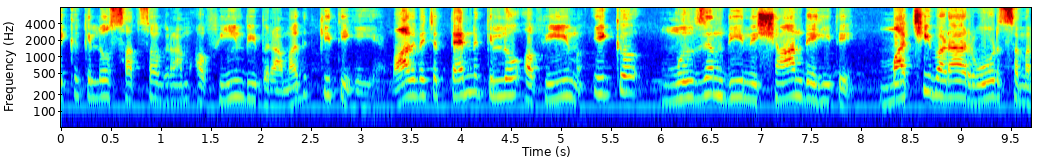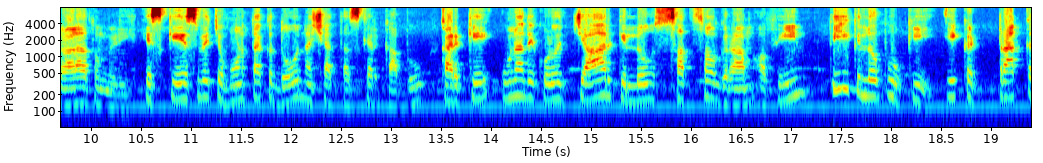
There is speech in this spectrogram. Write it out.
1 ਕਿਲੋ 700 ਗ੍ਰਾਮ ਅਫੀਮ ਵੀ ਬਰਾਮਦ ਕੀਤੀ ਗਈ ਹੈ। ਬਾਅਦ ਵਿੱਚ 3 ਕਿਲੋ ਅਫੀਮ ਇੱਕ ਮੁਲਜ਼ਮ ਦੀ ਨਿਸ਼ਾਨਦੇਹੀ ਤੇ ਮਾਛੀਵਾੜਾ ਰੋਡ ਸਮਰਾਲਾ ਤੋਂ ਮਿਲੀ ਇਸ ਕੇਸ ਵਿੱਚ ਹੁਣ ਤੱਕ ਦੋ ਨਸ਼ਾ ਤਸਕਰ ਕਾਬੂ ਕਰਕੇ ਉਹਨਾਂ ਦੇ ਕੋਲੋਂ 4 ਕਿਲੋ 700 ਗ੍ਰਾਮ ਅਫੀਮ 30 ਕਿਲੋ ਭੂਕੀ, ਇੱਕ ਟਰੱਕ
